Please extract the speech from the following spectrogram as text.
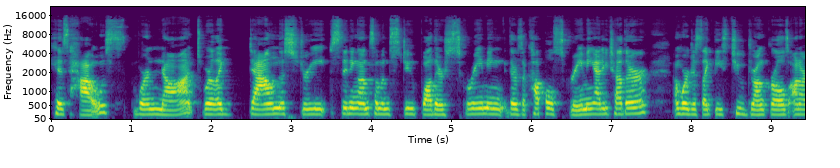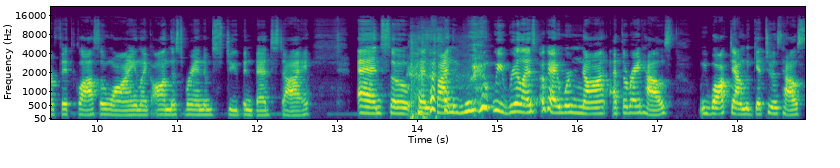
his house. We're not. We're like down the street, sitting on someone's stoop while they're screaming. There's a couple screaming at each other, and we're just like these two drunk girls on our fifth glass of wine, like on this random stoop in Bed Stuy. And so then finally we realize, okay, we're not at the right house. We walk down, we get to his house.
